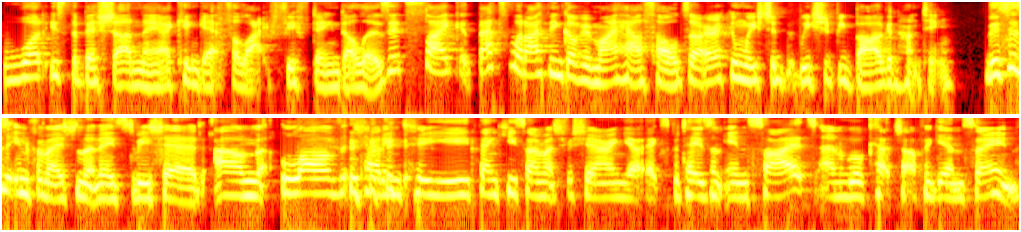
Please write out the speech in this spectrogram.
what is the best Chardonnay I can get for like $15? It's like, that's what I think of in my household. So I reckon we should, we should be bargain hunting. This is information that needs to be shared. Um, love chatting to you. Thank you so much for sharing your expertise and insights, and we'll catch up again soon.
